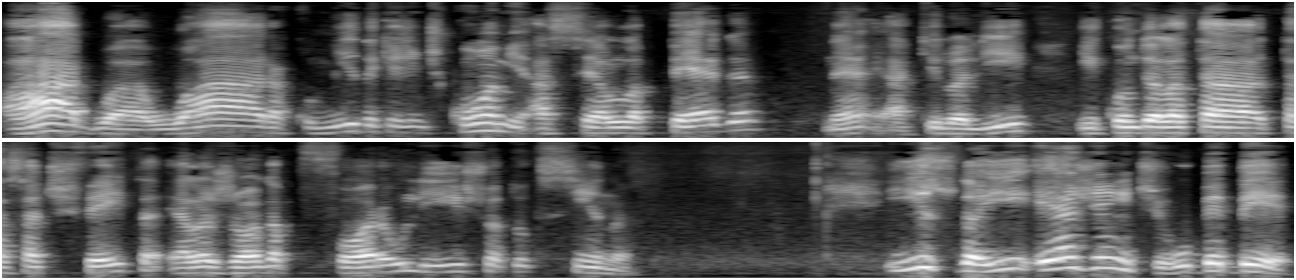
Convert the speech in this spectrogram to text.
a água, o ar, a comida que a gente come, a célula pega né, aquilo ali e quando ela está tá satisfeita, ela joga fora o lixo, a toxina. E isso daí é a gente. O bebê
